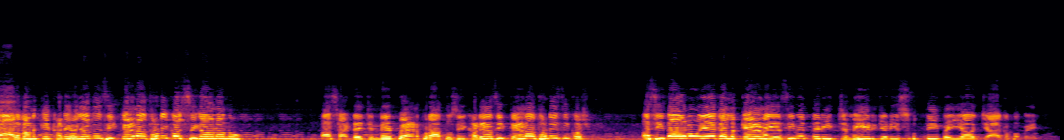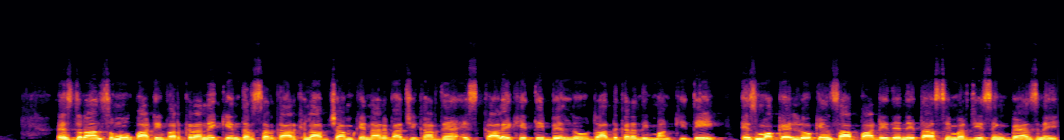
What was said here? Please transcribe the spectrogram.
ਢਾਲ ਬਣ ਕੇ ਖੜੇ ਹੋ ਜਾਂਦੇ ਸੀ ਕਹਿਣਾ ਥੋੜੀ ਕੁਝ ਸੀਗਾ ਉਹਨਾਂ ਨੂੰ। ਆ ਸਾਡੇ ਜਿੰਨੇ ਭੈਣ ਭਰਾ ਤੁਸੀਂ ਖੜੇ ਆ, ਅਸੀਂ ਕਹਿਣਾ ਥੋੜੀ ਸੀ ਕੁਝ ਅਸੀਂ ਤਾਂ ਉਹਨੂੰ ਇਹ ਗੱਲ ਕਹਿਣ ਆਏ ਸੀ ਵੀ ਤੇਰੀ ਜ਼ਮੀਰ ਜਿਹੜੀ ਸੁੱਤੀ ਪਈ ਆ ਉਹ ਜਾਗ ਪਵੇ। ਇਸ ਦੌਰਾਨ ਸਮੂਹ ਪਾਰਟੀ ਵਰਕਰਾਂ ਨੇ ਕੇਂਦਰ ਸਰਕਾਰ ਖਿਲਾਫ ਜੰਮ ਕੇ ਨਾਅਰੇਬਾਜ਼ੀ ਕਰਦਿਆਂ ਇਸ ਕਾਲੇ ਖੇਤੀ ਬਿੱਲ ਨੂੰ ਰੱਦ ਕਰਨ ਦੀ ਮੰਗ ਕੀਤੀ। ਇਸ ਮੌਕੇ ਲੋਕ ਇਨਸਾਫ ਪਾਰਟੀ ਦੇ ਨੇਤਾ ਸਿਮਰਜੀਤ ਸਿੰਘ ਬੈਂਸ ਨੇ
